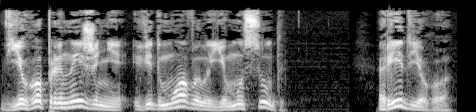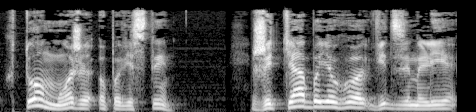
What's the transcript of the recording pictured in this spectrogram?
В його приниженні відмовили йому суд. Рід його хто може оповісти? Життя бо його від землі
